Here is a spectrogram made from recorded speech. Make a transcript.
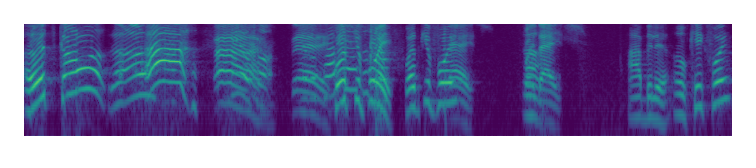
antes, calma. Ah! ah, ah Quanto que foi? Quanto que foi? 10. Foi ah. 10. Ah, beleza. O que que foi?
